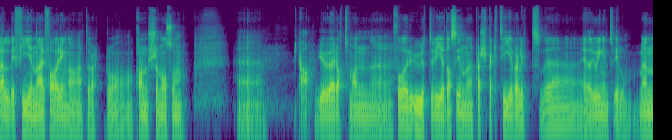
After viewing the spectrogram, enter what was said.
veldig fine erfaringer etter hvert, og kanskje noe som eh, ja, gjør at man eh, får utvida sine perspektiver litt. Det er det jo ingen tvil om. Men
